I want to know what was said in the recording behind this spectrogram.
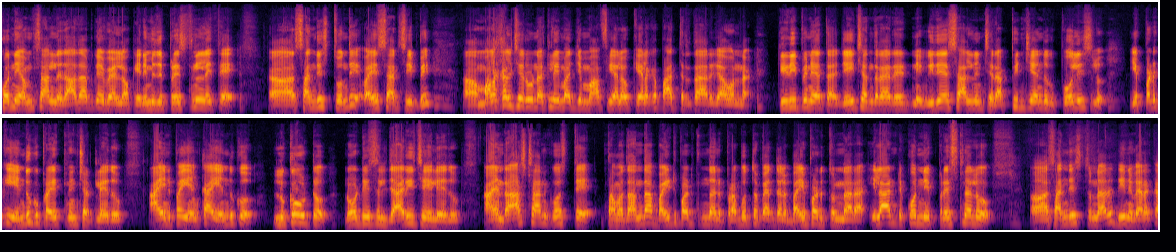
కొన్ని అంశాలను దాదాపుగా వీళ్ళ ఒక ఎనిమిది ప్రశ్నలు అయితే సంధిస్తుంది వైఎస్ఆర్సీపీ. మలకల మలకల్ చెరువు నకిలీ మధ్య మాఫియాలో కీలక పాత్రధారిగా ఉన్న టీడీపీ నేత జయచంద్రారెడ్డిని విదేశాల నుంచి రప్పించేందుకు పోలీసులు ఇప్పటికీ ఎందుకు ప్రయత్నించట్లేదు? ఆయనపై ఇంకా ఎందుకు లుకౌట్ నోటీసులు జారీ చేయలేదు? ఆయన రాష్ట్రానికి వస్తే తమ దందా బయటపడుతుందని ప్రభుత్వ పెద్దలు భయపడుతున్నారా? ఇలాంటి కొన్ని ప్రశ్నలు సంధిస్తున్నారు. దీని వెనక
